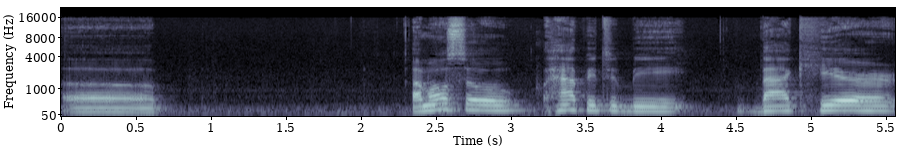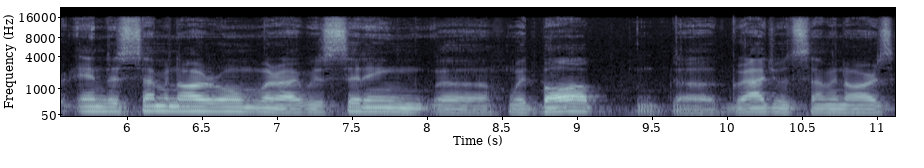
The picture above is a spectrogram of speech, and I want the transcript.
uh, I'm also happy to be back here in the seminar room where I was sitting uh, with Bob, uh, graduate seminars.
